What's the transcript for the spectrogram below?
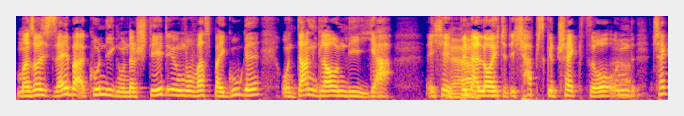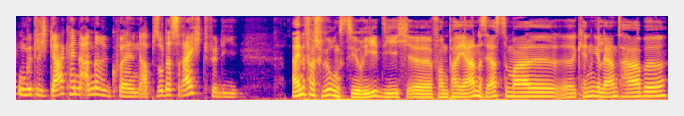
und man soll sich selber erkundigen und dann steht irgendwo was bei Google und dann glauben die, ja, ich äh, Ja. bin erleuchtet, ich hab's gecheckt, so, und checken wirklich gar keine anderen Quellen ab. So, das reicht für die. Eine Verschwörungstheorie, die ich äh, vor ein paar Jahren das erste Mal äh, kennengelernt habe,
